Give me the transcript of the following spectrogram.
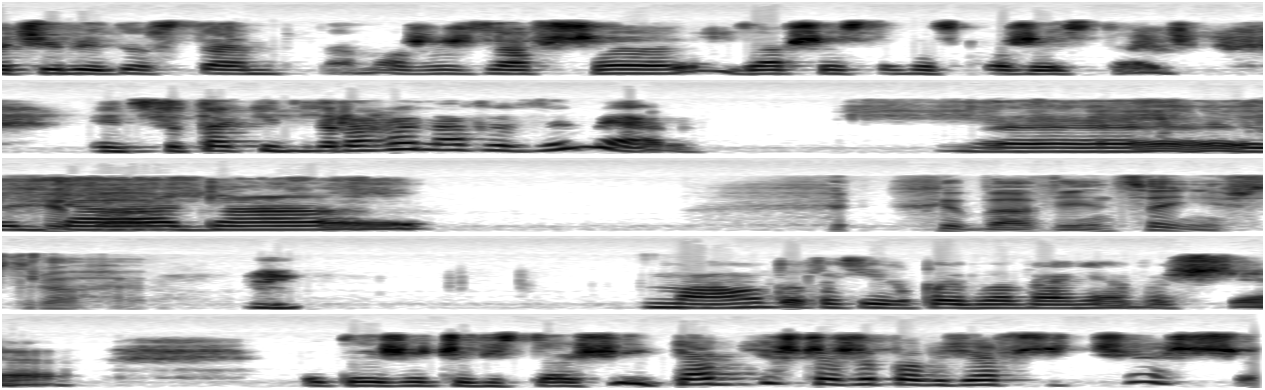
dla ciebie dostępna, możesz zawsze, zawsze z tego skorzystać. Więc to taki trochę nowy wymiar e, Chyba- do, do, Chyba więcej niż trochę. no, do takiego pojmowania właśnie tej rzeczywistości. I to mnie szczerze powiedziawszy cieszy,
